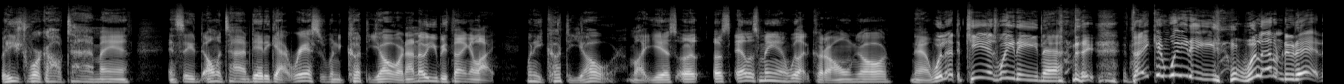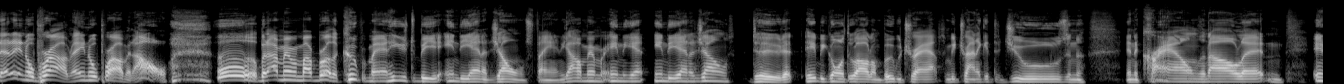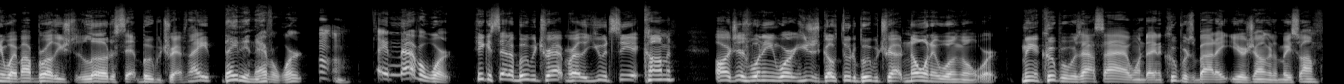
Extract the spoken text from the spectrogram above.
But he used to work all the time, man. And see, the only time daddy got rest is when he cut the yard. And I know you be thinking like, when he cut the yard. I'm like, yes, uh, us Ellis men, we like to cut our own yard. Now we'll let the kids weed eat. Now if they can weed eat, we'll let them do that. That ain't no problem. That ain't no problem at all. Uh, but I remember my brother Cooper, man. He used to be an Indiana Jones fan. Y'all remember Indiana, Indiana Jones? Dude, that, he'd be going through all them booby traps and be trying to get the jewels and the and the crowns and all that. And anyway, my brother used to love to set booby traps. And they they didn't ever work. Mm-mm. They never worked. He could set a booby trap, and whether you would see it coming or it just wouldn't even work. You just go through the booby trap knowing it wasn't gonna work me and Cooper was outside one day, and Cooper's about eight years younger than me, so I'm.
